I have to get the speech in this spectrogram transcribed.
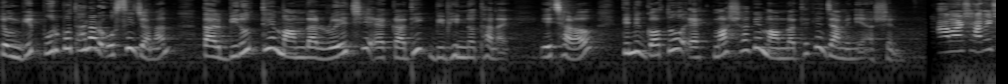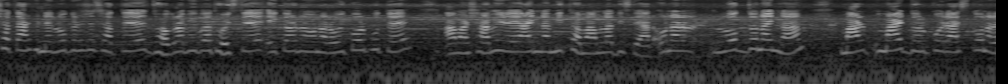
টঙ্গী পূর্ব থানার ওসি জানান, তার বিরুদ্ধে মামলা রয়েছে একাধিক বিভিন্ন থানায়। এছাড়াও তিনি গত এক মাস আগে মামলা থেকে জামিনে আসেন। আমার স্বামীর সাথে আরফিনের লোকের সাথে ঝগড়া বিবাদ হয়েছে এই কারণে ওনার ওই করপুতে আমার স্বামীর আইনা মিথ্যা মামলা দিছে। আর ওনার লোকজন আইনা মার মায়ের দৌড় করে আজকে ওনার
